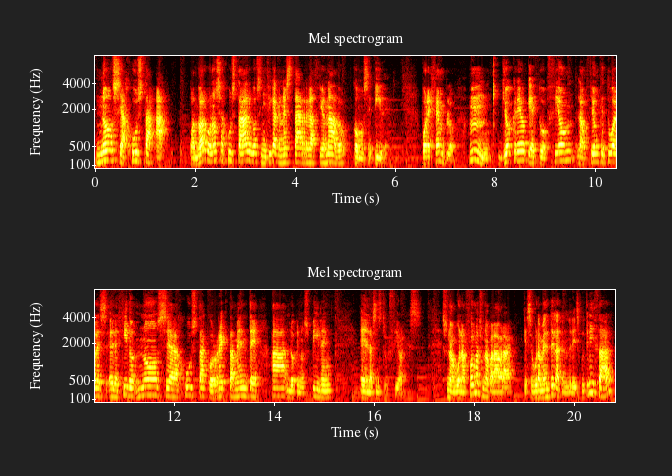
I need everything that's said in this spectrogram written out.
No se ajusta a. Cuando algo no se ajusta a algo, significa que no está relacionado como se pide. Por ejemplo, hmm, yo creo que tu opción, la opción que tú has elegido, no se ajusta correctamente a lo que nos piden en las instrucciones. Es una buena forma, es una palabra que seguramente la tendréis que utilizar,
